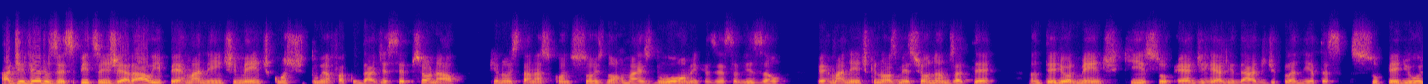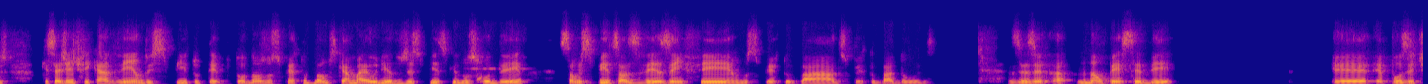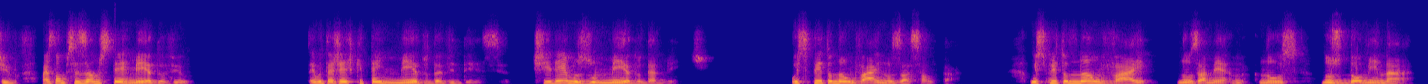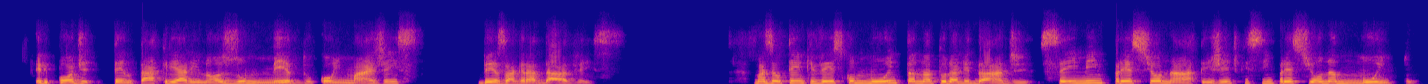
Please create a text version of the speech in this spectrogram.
A de ver os espíritos em geral e permanentemente constitui uma faculdade excepcional que não está nas condições normais do homem, quer dizer, essa visão permanente que nós mencionamos até anteriormente que isso é de realidade de planetas superiores. Porque se a gente ficar vendo espírito o tempo todo, nós nos perturbamos, que a maioria dos espíritos que nos rodeiam são espíritos, às vezes, enfermos, perturbados, perturbadores. Às vezes, é, não perceber é, é positivo. Mas não precisamos ter medo, viu? Tem muita gente que tem medo da vidência. Tiremos o medo da mente. O espírito não vai nos assaltar. O espírito não vai nos, nos, nos dominar. Ele pode tentar criar em nós o medo com imagens desagradáveis. Mas eu tenho que ver isso com muita naturalidade, sem me impressionar. Tem gente que se impressiona muito.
